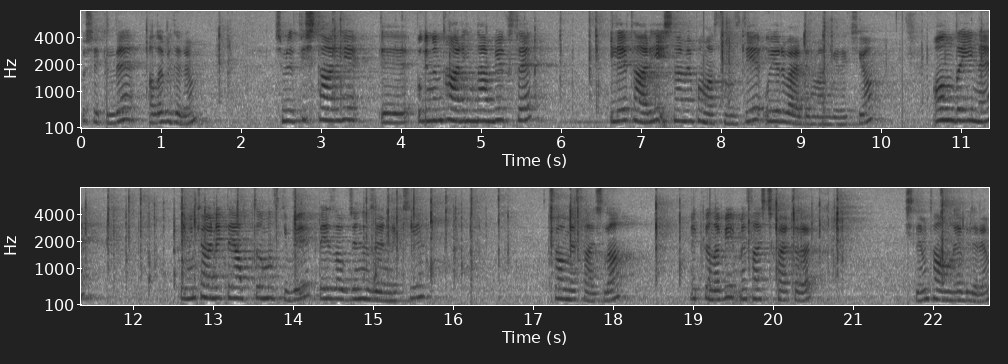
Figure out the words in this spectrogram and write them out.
bu şekilde alabilirim. Şimdi fiş tarihi bugünün tarihinden büyükse ileri tarihe işlem yapamazsınız diye uyarı verdirmem gerekiyor. Onu da yine deminki örnekte yaptığımız gibi base objenin üzerindeki show mesajla ekrana bir mesaj çıkartarak işlemi tamamlayabilirim.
